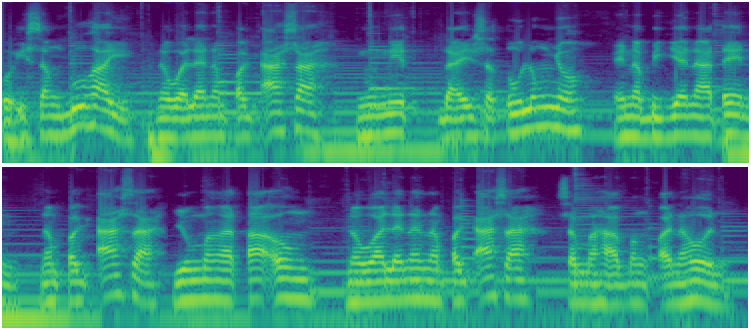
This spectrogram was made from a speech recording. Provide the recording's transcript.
o isang buhay na wala ng pag-asa. Ngunit dahil sa tulong nyo, ay nabigyan natin ng pag-asa yung mga taong nawala na ng pag-asa sa mahabang panahon.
